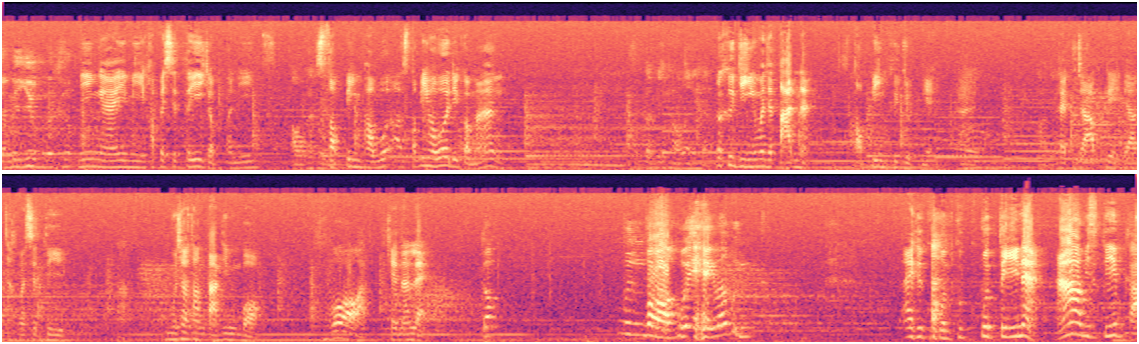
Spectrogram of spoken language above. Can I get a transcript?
จะไม่ยุ่งแล้วครับ นี่ไงมี capacity กับอันนี้เอากระสุน stopping power เอา stopping power ดีกว่ามั้งส ต็อปปิ้งเขาไว้เลยก็คือยิงมันจะตันน่ะ stopping คือหยุดไงเออแต่กูจะอัปเกรดดาวจาก capacity มึงชอบทำตามที่มึงบอกวอดแค่นั้นแหละ ก็มึงบอกกูเองแล้วมึงไอ้คือกูกูกูตีน่ะอ้าวมีสตีฟใคร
